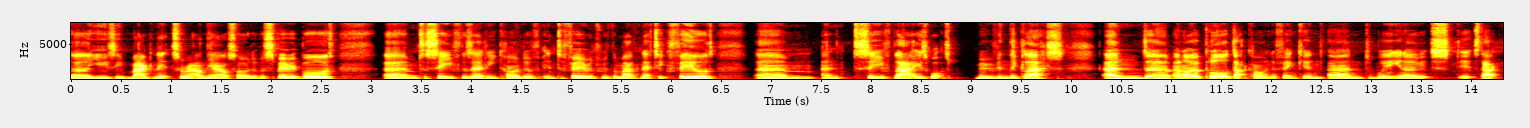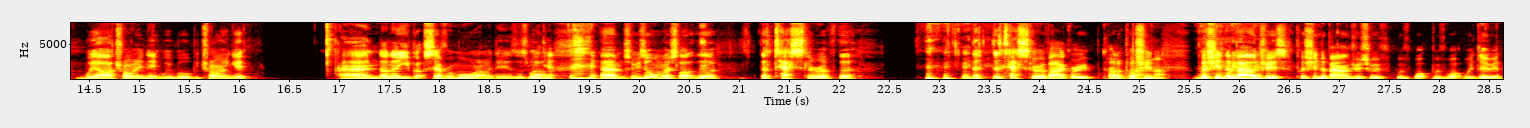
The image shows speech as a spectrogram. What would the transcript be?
uh, using magnets around the outside of a spirit board um, to see if there's any kind of interference with the magnetic field, um, and to see if that is what's moving the glass, and uh, and I applaud that kind of thinking. And we, you know, it's it's that we are trying it. We will be trying it, and I know you've got several more ideas as well. Yeah. Um, so he's almost like the the Tesla of the the, the Tesla of our group, kind of pushing pushing the boundaries, pushing the boundaries with, with what with what we're doing.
